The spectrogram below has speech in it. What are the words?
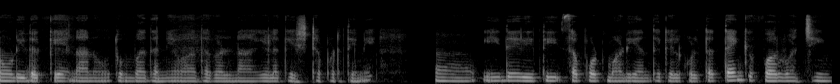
ನೋಡಿದ್ದಕ್ಕೆ ನಾನು ತುಂಬ ಧನ್ಯವಾದಗಳನ್ನ ಹೇಳೋಕ್ಕೆ ಇಷ್ಟಪಡ್ತೀನಿ. ಇದೇ ರೀತಿ ಸಪೋರ್ಟ್ ಮಾಡಿ ಅಂತ ಕೇಳ್ಕೊಳ್ತಾ ಥ್ಯಾಂಕ್ ಯು ಫಾರ್ ವಾಚಿಂಗ್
